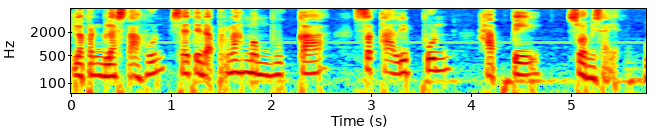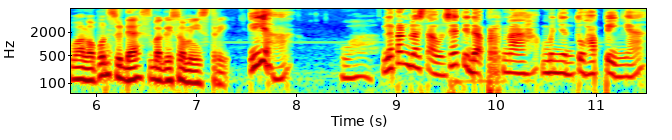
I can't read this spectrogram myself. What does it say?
18 tahun saya tidak pernah membuka sekalipun HP suami saya. walaupun sudah sebagai suami istri Iya, wah 18 tahun saya tidak pernah menyentuh HP-nya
